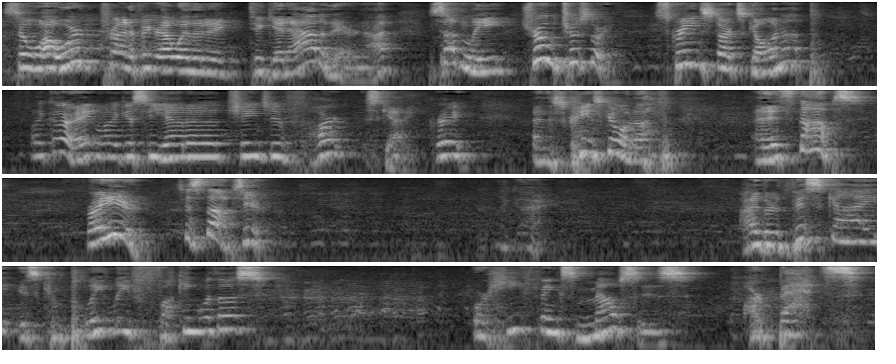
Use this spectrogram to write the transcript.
So while we're trying to figure out whether to, to get out of there or not, suddenly, true, true story, screen starts going up. Like, all right, well, I guess he had a change of heart, this guy. Great. And the screen's going up, and it stops. Right here. Just stops here. Like, all right. Either this guy is completely fucking with us, or he thinks mouses are bats.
